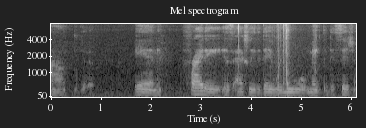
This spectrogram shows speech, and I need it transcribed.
uh, and Friday is actually the day where you will make the decision.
